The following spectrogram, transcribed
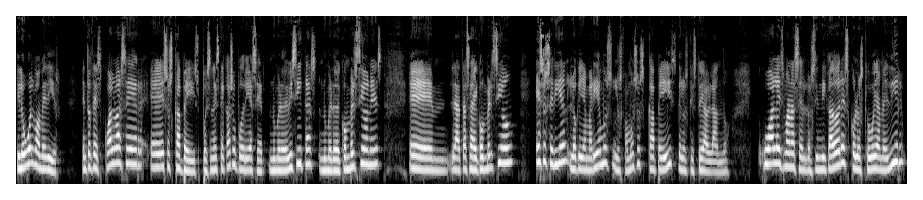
y lo vuelvo a medir. Entonces, ¿cuál va a ser eh, esos KPIs? Pues en este caso podría ser número de visitas, número de conversiones, eh, la tasa de conversión. Eso serían lo que llamaríamos los famosos KPIs de los que estoy hablando. ¿Cuáles van a ser los indicadores con los que voy a medir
